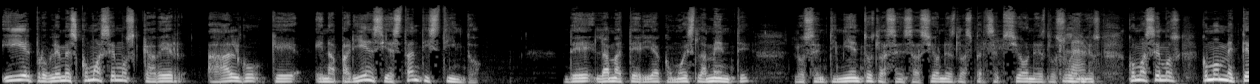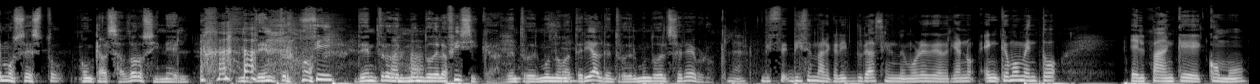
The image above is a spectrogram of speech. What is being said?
Y el problema es cómo hacemos caber a algo que en apariencia es tan distinto de la materia como es la mente, los sentimientos, las sensaciones, las percepciones, los sueños. ¿Cómo hacemos, cómo metemos esto con calzador o sin él dentro, dentro del mundo de la física, dentro del mundo material, dentro del mundo del cerebro? Claro. Dice, dice Margarit Duras en Memoria de Adriano, ¿en qué momento el pan que como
